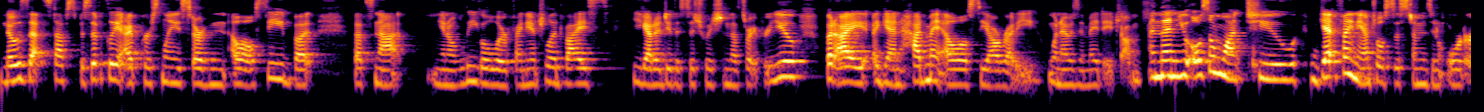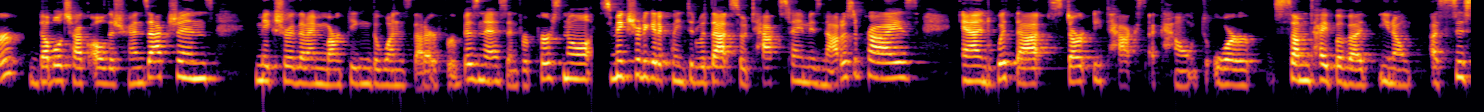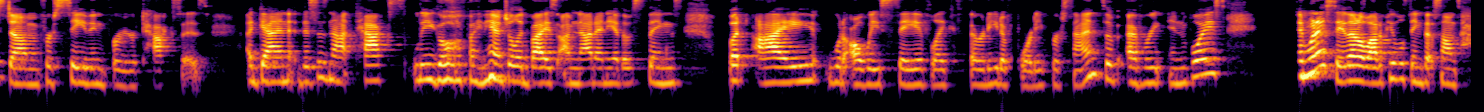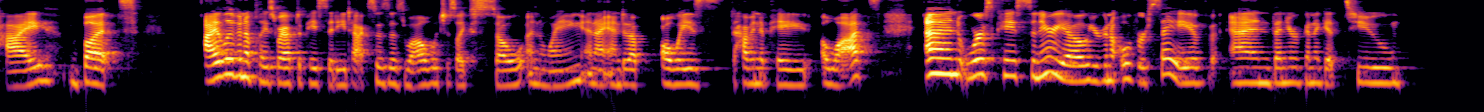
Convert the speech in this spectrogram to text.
knows that stuff specifically. I personally started an LLC, but that's not, you know, legal or financial advice. You got to do the situation that's right for you. But I, again, had my LLC already when I was in my day job. And then you also want to get financial systems in order, double check all the transactions, make sure that I'm marking the ones that are for business and for personal. So make sure to get acquainted with that so tax time is not a surprise and with that start a tax account or some type of a you know a system for saving for your taxes. Again this is not tax legal financial advice. I'm not any of those things but i would always save like 30 to 40% of every invoice. And when i say that a lot of people think that sounds high but I live in a place where I have to pay city taxes as well, which is like so annoying. And I ended up always having to pay a lot. And worst case scenario, you're gonna oversave and then you're gonna get to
